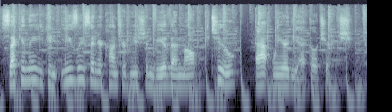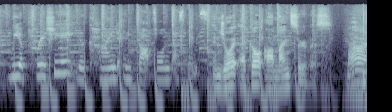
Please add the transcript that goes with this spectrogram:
Secondly, you can easily send your contribution via Venmo to at We Are the Echo Church. We appreciate your kind and thoughtful investments. Enjoy Echo Online Service. Bye.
